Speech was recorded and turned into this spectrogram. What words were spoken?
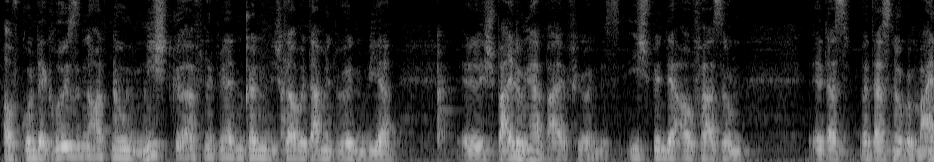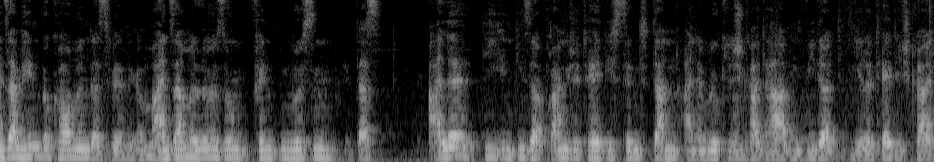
aufgrund der Größenordnung nicht geöffnet werden können. Ich glaube, damit würden wir äh, Spaltung herbeiführen. Ich bin der Auffassung, äh, dass wir das nur gemeinsam hinbekommen, dass wir eine gemeinsame Lösung finden müssen, dass alle, die in dieser Branche tätig sind, dann eine Möglichkeit haben, wieder ihre Tätigkeit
